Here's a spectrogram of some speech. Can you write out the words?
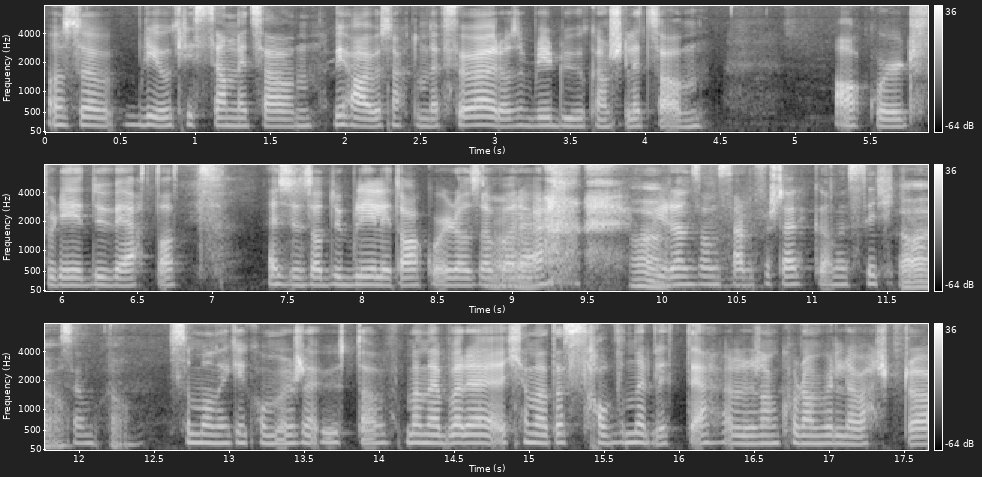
Og så blir jo Kristian litt sånn Vi har jo snakket om det før, og så blir du kanskje litt sånn awkward fordi du vet at Jeg syns at du blir litt awkward, og så bare blir det en sånn selvforsterkende styrke Ja, ja, liksom, som man ikke kommer seg ut av. Men jeg bare kjenner at jeg savner litt det. Eller sånn, hvordan ville det vært å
